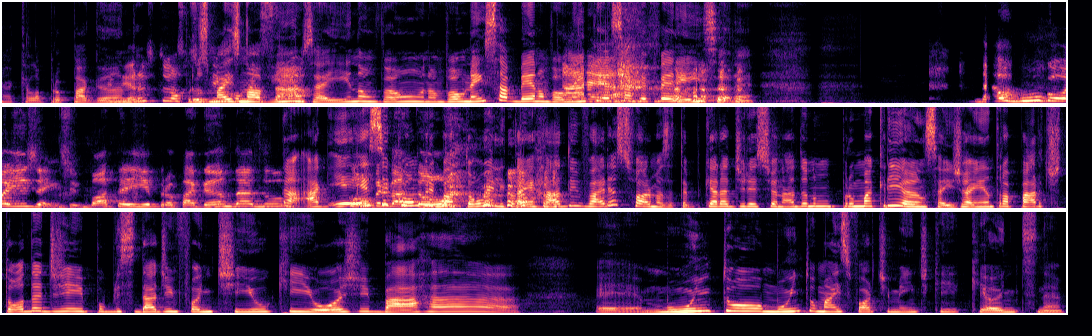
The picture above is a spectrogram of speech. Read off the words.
Aquela propaganda. Para os mais novinhos aí não vão, não vão nem saber, não vão ah, nem ter é. essa referência, né? Dá o Google aí, gente. Bota aí propaganda do. Não, a, esse batom. compre batom, ele tá errado em várias formas, até porque era direcionado para uma criança. E já entra a parte toda de publicidade infantil que hoje barra é, muito, muito mais fortemente que, que antes, né?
